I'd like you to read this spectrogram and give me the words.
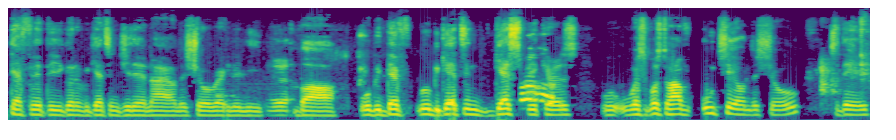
Definitely you're going to be getting Jide and I on the show regularly Yeah. but we'll be def- we'll be getting guest speakers. We- We're supposed to have Uche on the show today,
